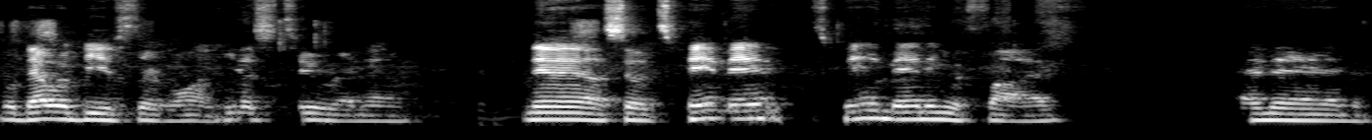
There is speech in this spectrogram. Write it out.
Well, that would be his third one. He has two right now. No, no, no. So it's Peyton, Man- it's Peyton Manning with five, and then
